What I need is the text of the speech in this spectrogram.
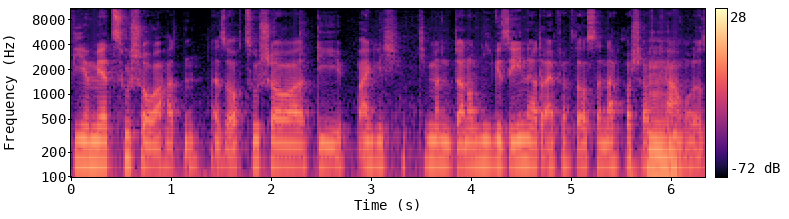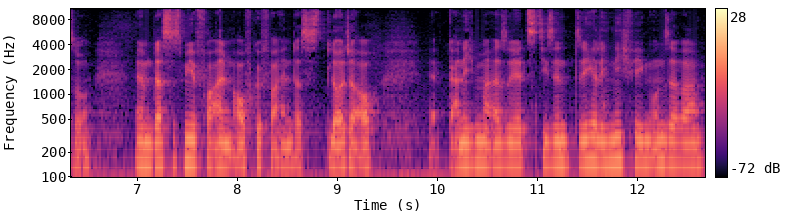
wir mehr Zuschauer hatten. Also auch Zuschauer, die eigentlich, die man da noch nie gesehen hat, einfach aus der Nachbarschaft Mhm. kamen oder so. Ähm, das ist mir vor allem aufgefallen, dass die Leute auch ja, gar nicht mal, also jetzt, die sind sicherlich nicht wegen unserer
